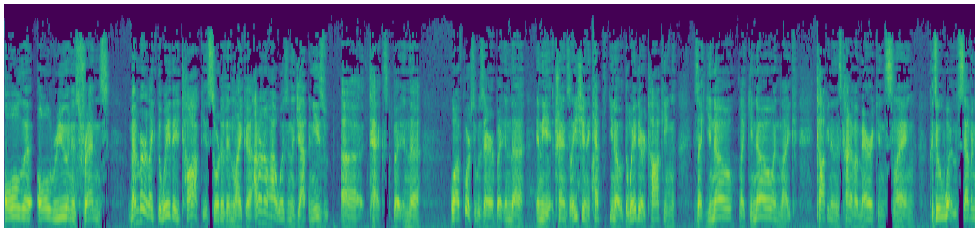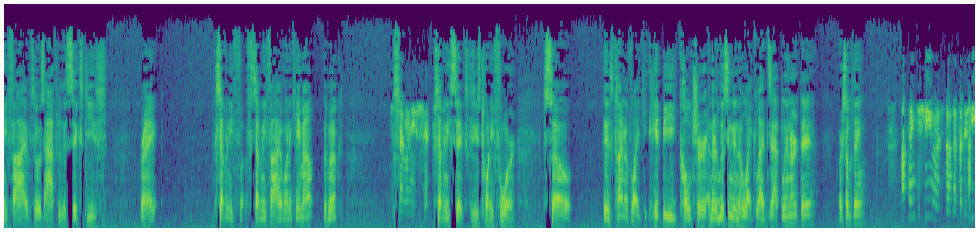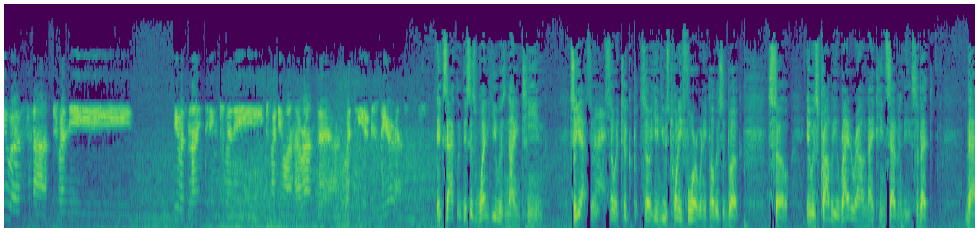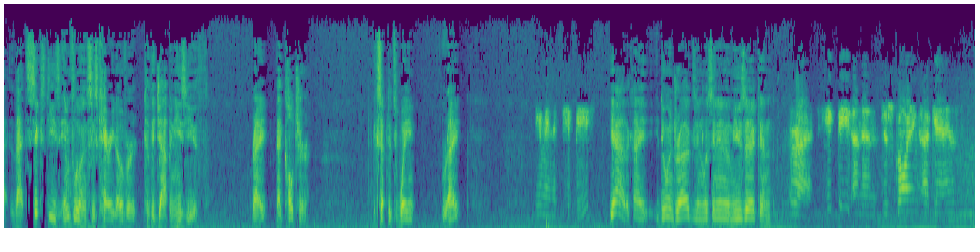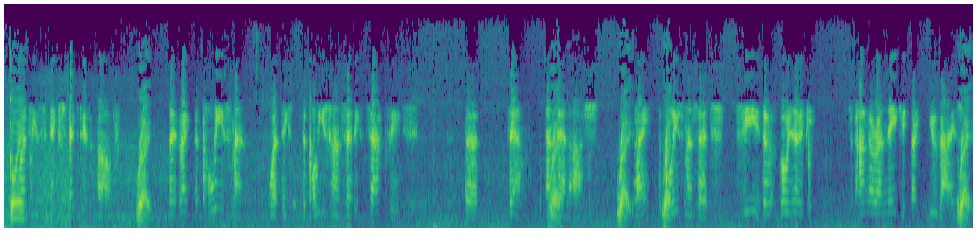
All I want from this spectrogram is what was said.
all the all Ryu and his friends. Remember, like the way they talk is sort of in like I don't know how it was in the Japanese uh, text, but in the well, of course it was there, but in the in the translation, it kept you know the way they were talking is like you know, like you know, and like talking in this kind of American slang because it was what it was seventy five, so it was after the sixties, right? 70, 75 when it came out, the book. 76. 76 because he was 24 so it's kind of like hippie culture and they're listening to like led zeppelin aren't they or something I think he was, uh, but he was uh, 20, he was 19, 20, 21, around there when he experienced. exactly this is when he was 19 so yeah so so it took so he, he was 24 when he published the book so it was probably right around 1970 so that that that 60s influence is carried over to the japanese youth right that culture except it's way right You mean hippie? yeah the kind of doing drugs and listening to the music and Right. Hippie and then just going against going what is expected of. Right Like, like the policeman, what the, the policeman said exactly uh, them and Right. then us, right right? The Right. policeman said, see, the ordinary people hang around naked like you guys. right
